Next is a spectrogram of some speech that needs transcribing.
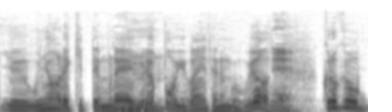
예, 운영을 했기 때문에 음. 의료법 위반이 되는 거고요. 네. 그리고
